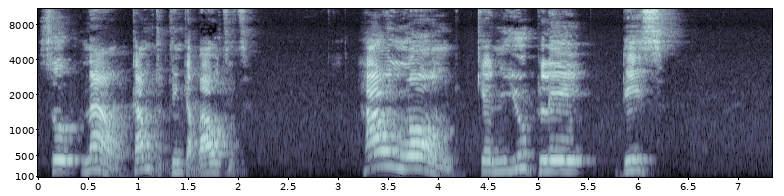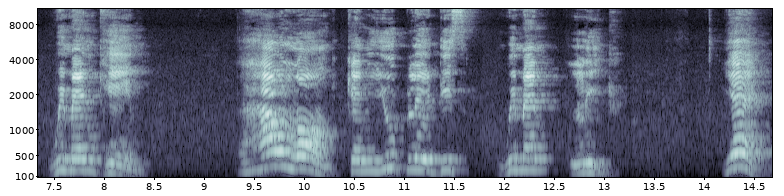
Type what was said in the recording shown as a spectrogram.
So now, come to think about it. How long can you play this women game? How long can you play this women league? Yeah.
